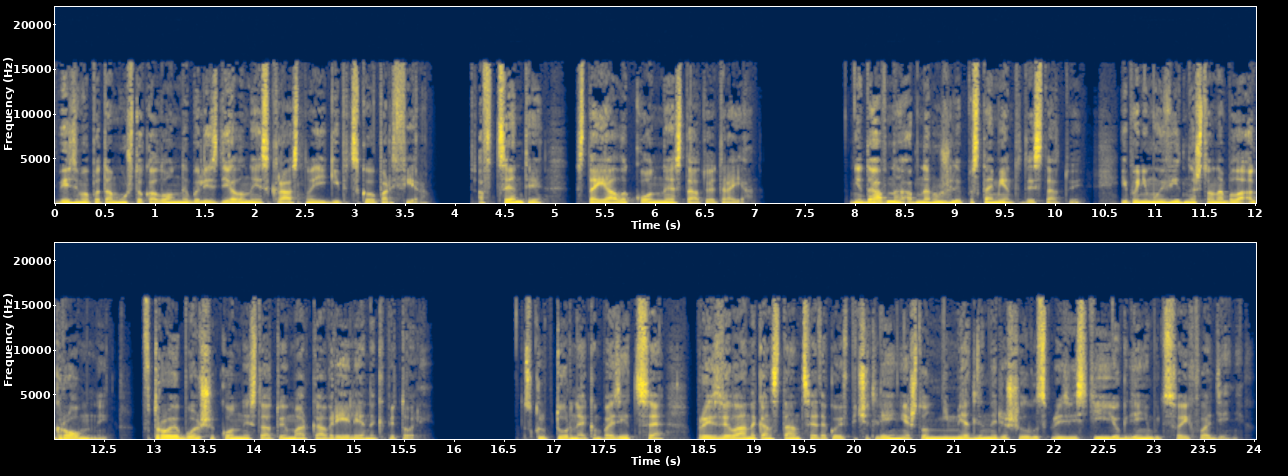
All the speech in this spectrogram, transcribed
Видимо, потому, что колонны были сделаны из красного египетского порфира. А в центре стояла конная статуя Трояна. Недавно обнаружили постамент этой статуи, и по нему видно, что она была огромной, втрое больше конной статуи Марка Аврелия на Капитолии. Скульптурная композиция произвела на Констанция такое впечатление, что он немедленно решил воспроизвести ее где-нибудь в своих владениях.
